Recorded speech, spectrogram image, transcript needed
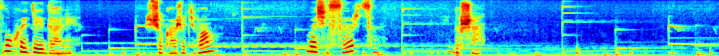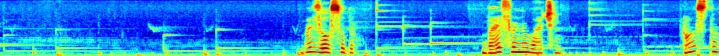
Слухайте і далі, що кажуть вам ваші серце і душа. Без осуду, без звинувачень. Просто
